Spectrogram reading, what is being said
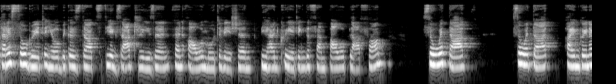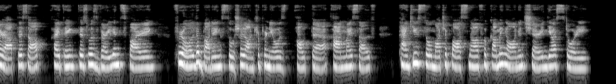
That is so great to hear because that's the exact reason and our motivation behind creating the FemPower platform. So with that, so with that, I'm going to wrap this up. I think this was very inspiring for all the budding social entrepreneurs out there and myself. Thank you so much, Upasna, for coming on and sharing your story.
